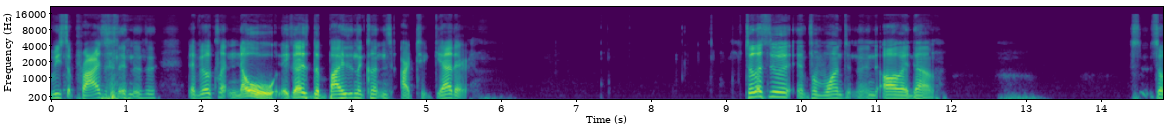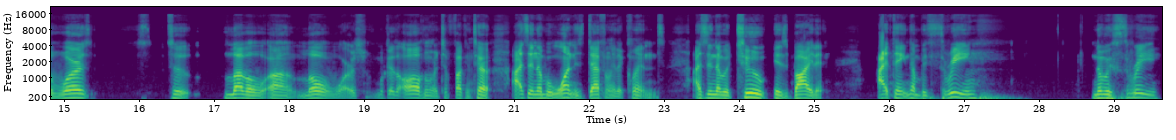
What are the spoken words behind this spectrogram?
be surprised that Bill Clinton. No, because the Bidens and the Clintons are together. So let's do it from one to and all the way down. So wars to level uh, lower wars because all of them are to fucking terrible. I say number one is definitely the Clintons. I say number two is Biden. I think number three, number three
